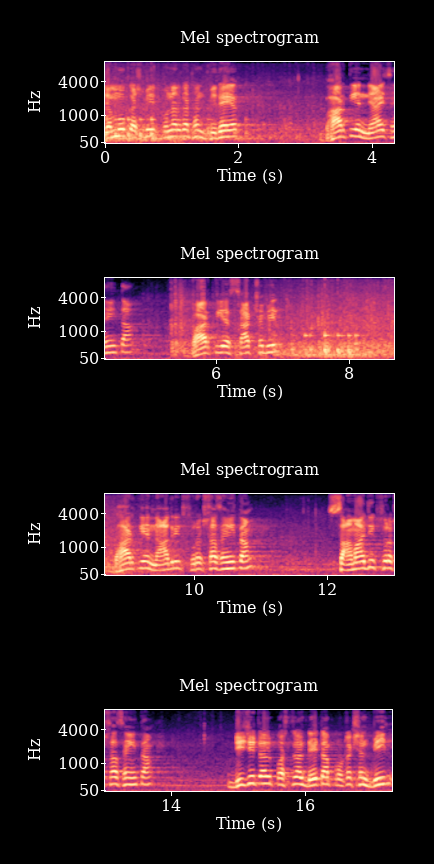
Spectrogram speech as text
जम्मू कश्मीर पुनर्गठन विधेयक भारतीय न्याय संहिता, भारतीय साक्ष्य बिल भारतीय नागरिक सुरक्षा संहिता, सामाजिक सुरक्षा संहिता, digital personal data protection bill,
